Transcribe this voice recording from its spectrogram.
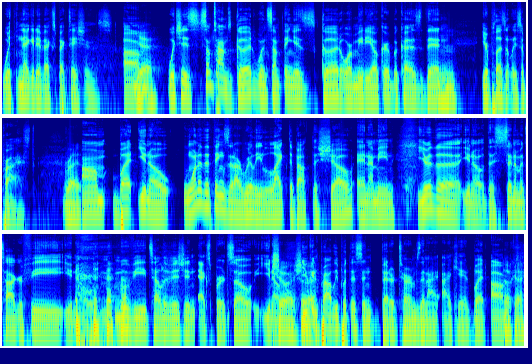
with negative expectations. Um, Yeah. which is sometimes good when something is good or mediocre because then Mm-hmm. you're pleasantly surprised. Right. Um, but you know, one of the things that I really liked about the show, and I mean, you're the you know the cinematography, you know, movie, television expert, so you know Sure, you can probably put this in better terms than I I can. But um, okay.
